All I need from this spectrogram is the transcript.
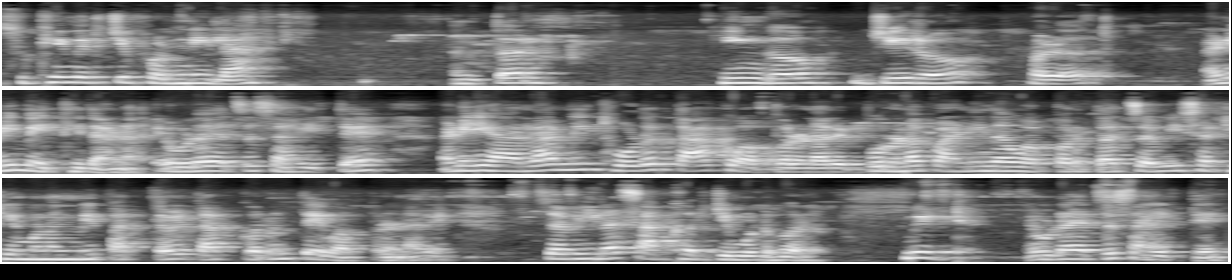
सुकी मिरची फोडणीला. नंतर हिंग जिरं हळद आणि मेथीदाणा एवढं याचं साहित्य आहे. आणि याला मी थोडं ताक वापरणार आहे. पूर्ण पाणी न वापरता चवीसाठी म्हणून मी पातळ ताक करून ते वापरणार आहे. चवीला साखरची मुठभर. मीठ. एवढं याचं साहित्य आहे.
